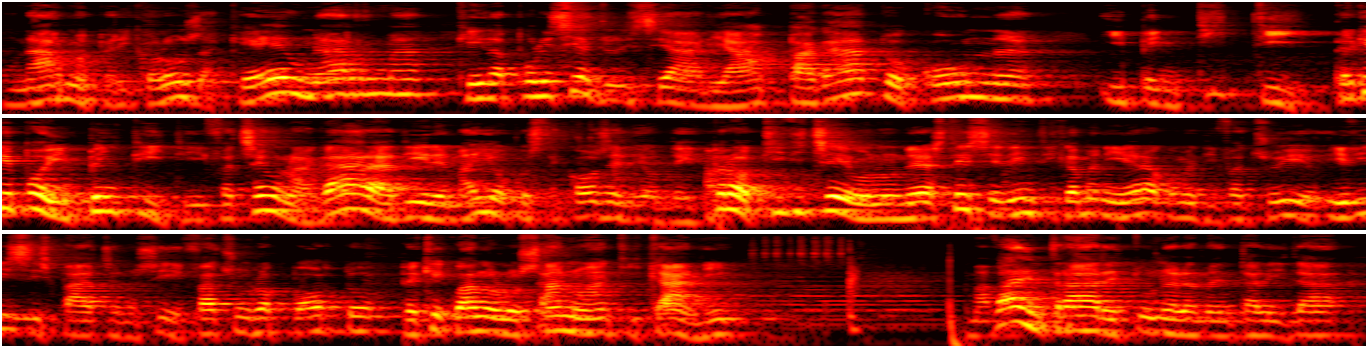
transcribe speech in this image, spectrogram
un'arma pericolosa, che è un'arma che la polizia giudiziaria ha pagato con i pentiti, perché poi i pentiti facevano una gara a dire ma io queste cose le ho dette, però ti dicevano nella stessa identica maniera come ti faccio io, i rissi spacciano, sì, faccio un rapporto perché quando lo sanno anche i cani, ma va a entrare tu nella mentalità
